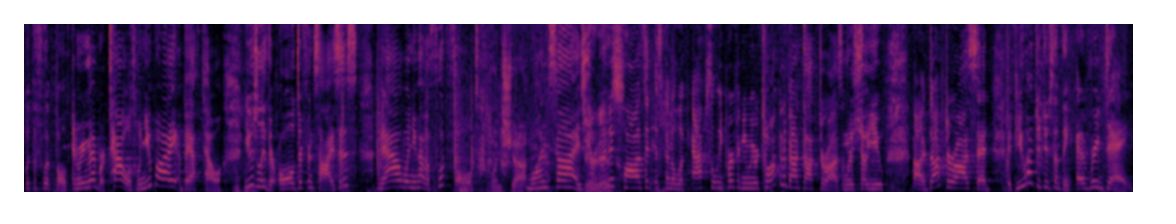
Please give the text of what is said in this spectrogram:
with the flip fold. And remember, towels, when you buy a bath towel, mm -hmm. usually they're all different sizes. Now, when you have a flip fold, one shot, one size, there your linen is. closet is going to look absolutely perfect. And we were talking about Dr. Oz. I'm going to show you. Uh, Dr. Oz said, if you have to do something every day,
